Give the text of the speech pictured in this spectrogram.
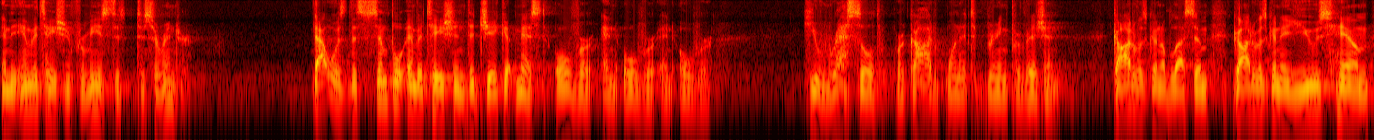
And the invitation for me is to, to surrender. That was the simple invitation that Jacob missed over and over and over. He wrestled where God wanted to bring provision. God was going to bless him. God was going to use him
